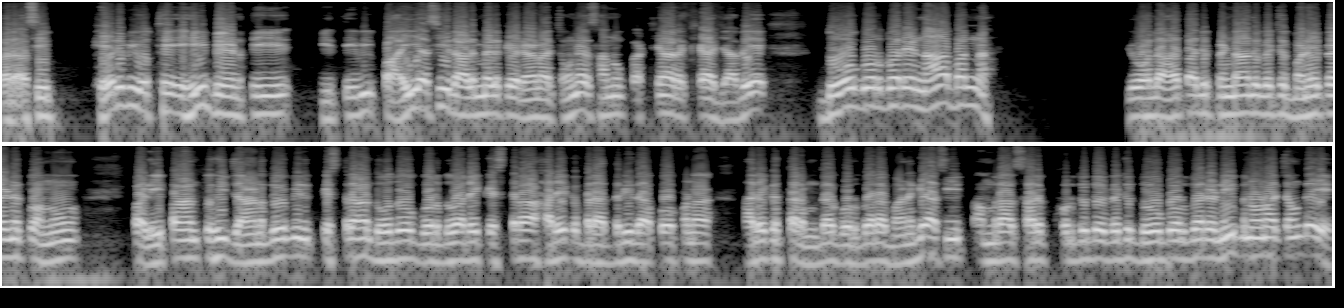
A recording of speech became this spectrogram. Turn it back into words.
ਪਰ ਅਸੀਂ ਫਿਰ ਵੀ ਉੱਥੇ ਇਹੀ ਬੇਨਤੀ ਕੀਤੀ ਵੀ ਭਾਈ, ਅਸੀਂ ਰਲ ਮਿਲ ਕੇ ਰਹਿਣਾ ਚਾਹੁੰਦੇ ਹਾਂ ਸਾਨੂੰ ਇਕੱਠਿਆਂ ਰੱਖਿਆ ਜਾਵੇ। ਦੋ ਗੁਰਦੁਆਰੇ ਨਾ ਬੰਨ ਜੋ ਹਾਲਾਤ ਅੱਜ ਪਿੰਡਾਂ ਦੇ ਵਿੱਚ ਬਣੇ ਪਏ ਨੇ, ਤੁਹਾਨੂੰ ਭਲੀ ਭਾਂਤ ਤੁਸੀਂ ਜਾਣਦੇ ਹੋ ਵੀ ਕਿਸ ਤਰ੍ਹਾਂ ਦੋ ਦੋ ਗੁਰਦੁਆਰੇ, ਕਿਸ ਤਰ੍ਹਾਂ ਹਰ ਇੱਕ ਬਰਾਦਰੀ ਦਾ ਆਪੋ ਆਪਣਾ ਹਰ ਇੱਕ ਧਰਮ ਦਾ ਗੁਰਦੁਆਰਾ ਬਣ ਗਿਆ। ਅਸੀਂ ਅੰਮ੍ਰਿਤਸਰ ਖੁਰਦ ਦੇ ਵਿੱਚ ਦੋ ਗੁਰਦੁਆਰੇ ਨਹੀਂ ਬਣਾਉਣਾ ਚਾਹੁੰਦੇ।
